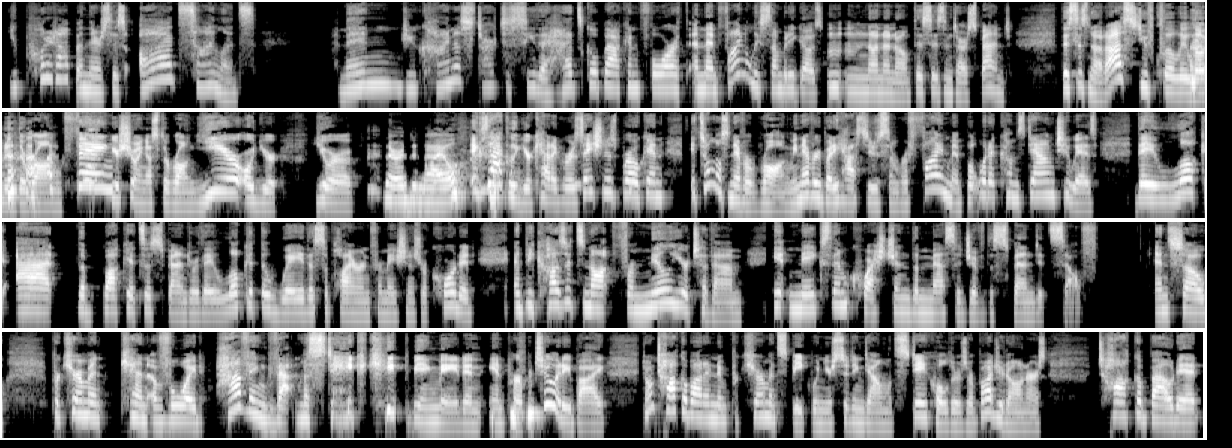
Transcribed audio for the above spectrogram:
you put it up and there's this odd silence. And then you kind of start to see the heads go back and forth. And then finally somebody goes, Mm-mm, no, no, no, this isn't our spend. This is not us. You've clearly loaded the wrong thing. You're showing us the wrong year or you're, you're. They're in denial. exactly. Your categorization is broken. It's almost never wrong. I mean, everybody has to do some refinement, but what it comes down to is they look at the buckets of spend or they look at the way the supplier information is recorded. And because it's not familiar to them, it makes them question the message of the spend itself. And so procurement can avoid having that mistake keep being made in, in perpetuity by don't talk about it in procurement speak when you're sitting down with stakeholders or budget owners. Talk about it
